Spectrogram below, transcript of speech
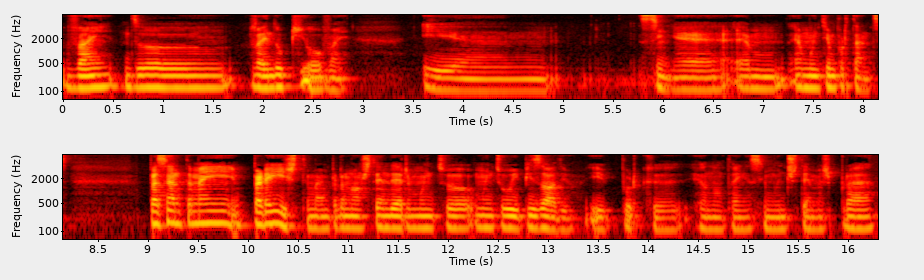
vem do, vem do que ouvem. E uh, sim, é, é, é muito importante. Passando também para isto, também para não estender muito, muito o episódio, e porque eu não tenho assim muitos temas para,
